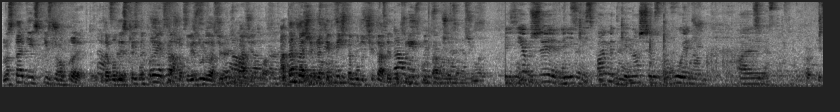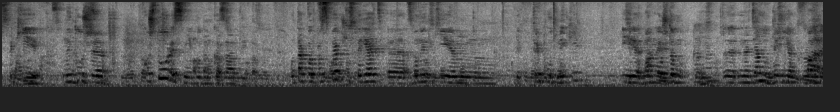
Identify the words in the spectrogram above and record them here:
На стадії ескізного проєкту. Коли буде ескізний проєкт, щоб візуалізацію побачити, а там далі вже технічно будуть читати ту плітку, там що там. Є вже якісь пам'ятки нашим воїнам. Такі не дуже кошторисні, будемо казати. Отак по проспекту стоять, е, вони такі трикутники. І на кожному е, натягнуті як Банери,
